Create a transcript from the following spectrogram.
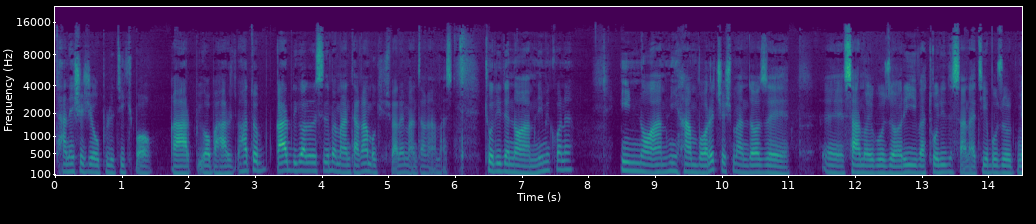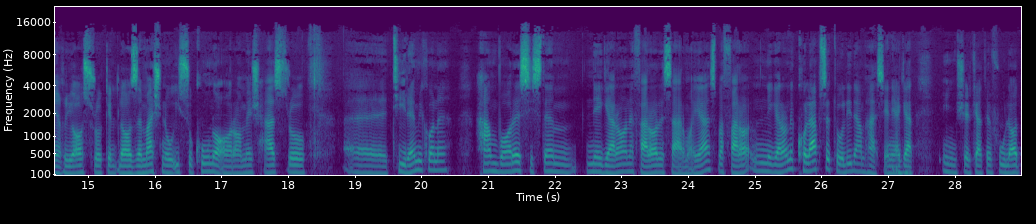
تنش ژئوپلیتیک با غرب یا به هر حتی غرب دیگه رسیده به منطقه هم با کشورهای منطقه هم هست. تولید ناامنی می‌کنه. این ناامنی همواره چشمانداز سرمایه گذاری و تولید صنعتی بزرگ مقیاس رو که لازمش نوعی سکون و آرامش هست رو تیره می‌کنه. همواره سیستم نگران فرار سرمایه است و فرار نگران کلپس تولید هم هست. یعنی اگر این شرکت فولاد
